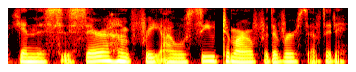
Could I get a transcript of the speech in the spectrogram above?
Again, this is Sarah Humphrey. I will see you tomorrow for the verse of the day.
